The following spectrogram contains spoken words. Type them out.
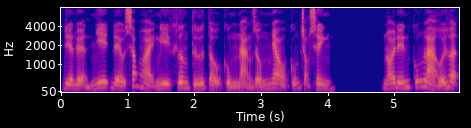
Điền Uyển Nhi đều sắp hoài nghi Khương Tứ Tẩu cùng nàng giống nhau cũng trọng sinh. Nói đến cũng là hối hận,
